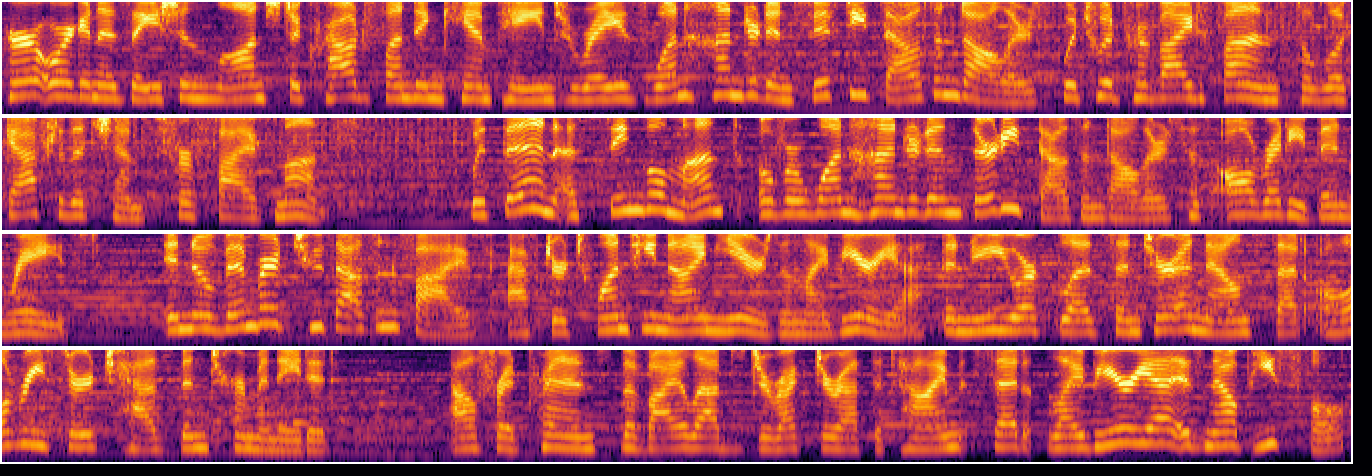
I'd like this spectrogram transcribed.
Her organization launched a crowdfunding campaign to raise $150,000, which would provide funds to look after the chimps for five months. Within a single month, over $130,000 has already been raised. In November 2005, after 29 years in Liberia, the New York Blood Center announced that all research has been terminated. Alfred Prince, the ViLab's director at the time, said Liberia is now peaceful.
